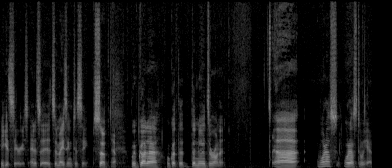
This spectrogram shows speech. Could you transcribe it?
he gets serious, and it's it's amazing to see. So Yeah. we've got uh, we've got the the nerds are on it. Uh, what else? What else do we have?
